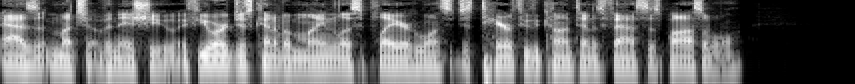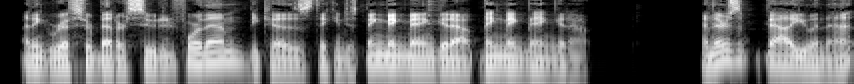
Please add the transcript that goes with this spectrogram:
as much of an issue. If you are just kind of a mindless player who wants to just tear through the content as fast as possible, I think Rifts are better suited for them because they can just bang, bang, bang, get out, bang, bang, bang, get out. And there's value in that.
